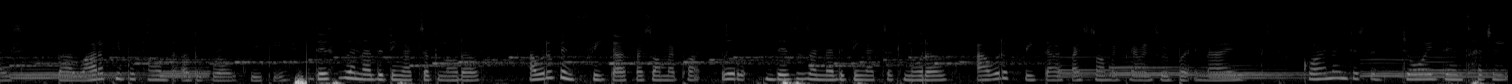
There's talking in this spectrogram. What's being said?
eyes, but a lot of people found the other world creepy. This is another thing I took note of. I would have been freaked out if I saw my pa- Ugh. This is another thing I took note of. I would have freaked out if I saw my parents were buttonized. Coraline just enjoyed the attention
